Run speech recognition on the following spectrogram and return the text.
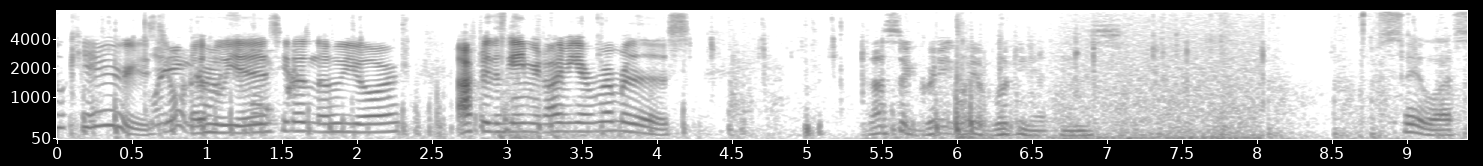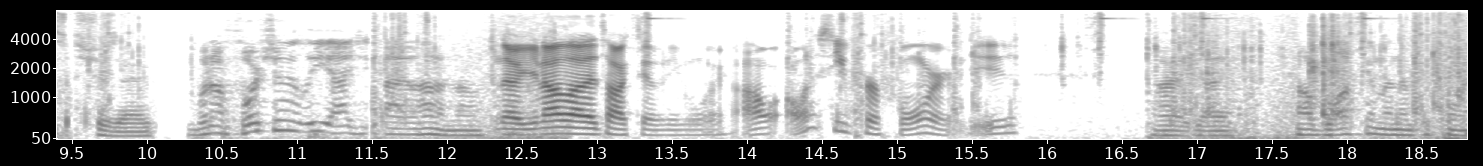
who cares? You don't know who he is. He doesn't know who you are. After this game, you're not even gonna remember this. That's a great way of looking at things. Say less, Shahzam. But unfortunately, I I don't know. No, you're not allowed to talk to him anymore. I, I want to see you perform, dude. Alright, guy. I'll block him and then perform.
